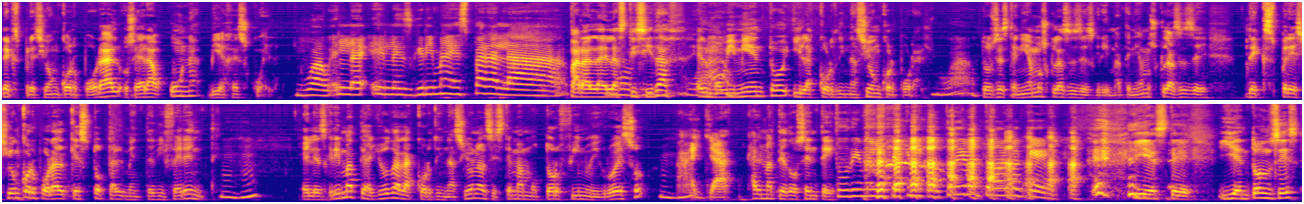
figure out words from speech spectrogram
de expresión corporal, o sea, era una vieja escuela. Wow, el, esgrima es para la... Para la elasticidad, el movimiento y la coordinación corporal. Wow. Entonces teníamos clases de esgrima, teníamos clases de, expresión corporal que es totalmente diferente. El esgrima te ayuda a la coordinación al sistema motor fino y grueso. Ay, ya, cálmate, docente. Tú dime lo técnico, tú dime todo lo que. y este, y entonces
